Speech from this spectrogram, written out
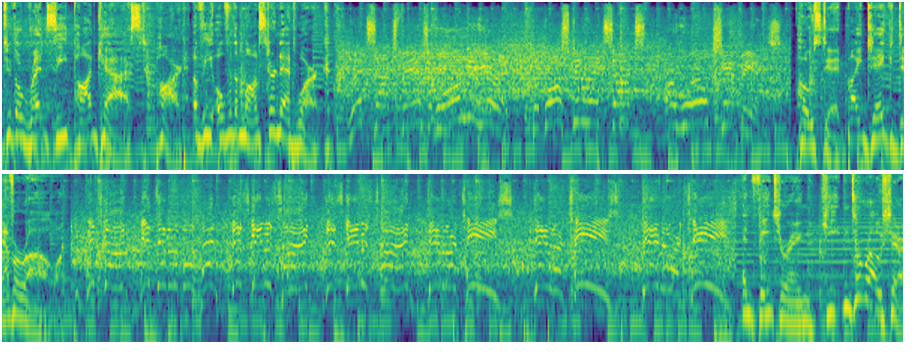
to the Red Seat Podcast, part of the Over the Monster Network. Red Sox fans have longed to hear it. The Boston Red Sox are world champions. Hosted by Jake Devereaux. It's gone. And featuring Keaton DeRocher.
